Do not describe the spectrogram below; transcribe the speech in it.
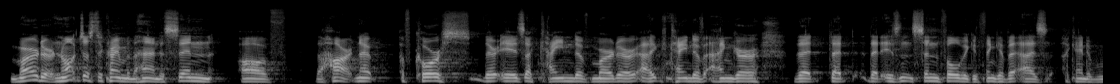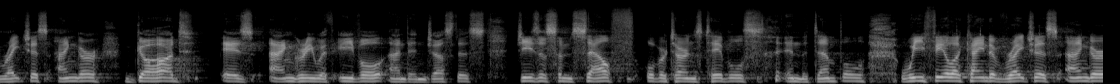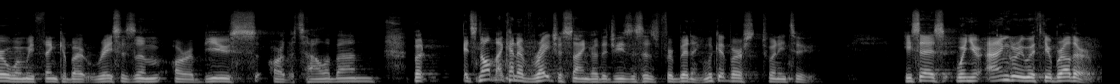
Murder, not just a crime of the hand, a sin of the heart. Now, of course, there is a kind of murder, a kind of anger that, that, that isn't sinful. We could think of it as a kind of righteous anger. God is angry with evil and injustice. Jesus himself overturns tables in the temple. We feel a kind of righteous anger when we think about racism or abuse or the Taliban. But it's not that kind of righteous anger that Jesus is forbidding. Look at verse 22. He says, When you're angry with your brother,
